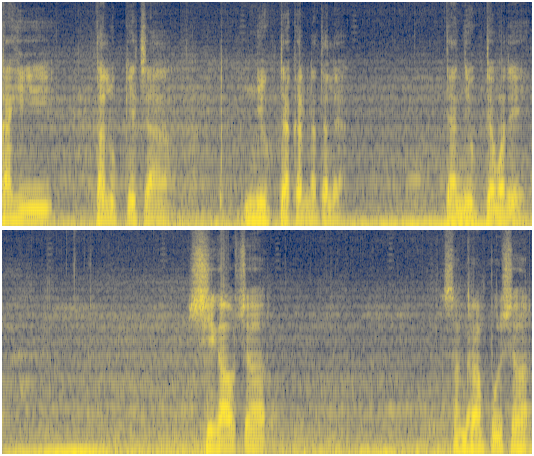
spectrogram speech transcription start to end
काही तालुक्याच्या नियुक्त्या करण्यात आल्या. त्या नियुक्त्यामध्ये शेगाव शहर संग्रामपूर शहर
